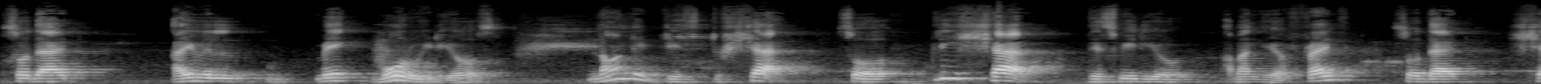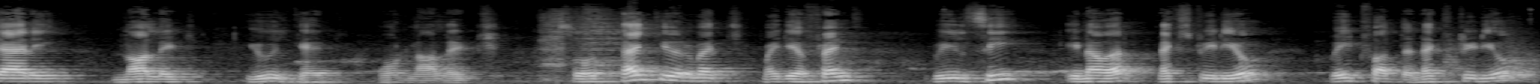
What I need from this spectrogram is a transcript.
so that I will make more videos. Knowledge is to share. So please share this video among your friends so that sharing knowledge, you will get more knowledge. So thank you very much, my dear friends. We will see in our next video. Wait for the next video.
